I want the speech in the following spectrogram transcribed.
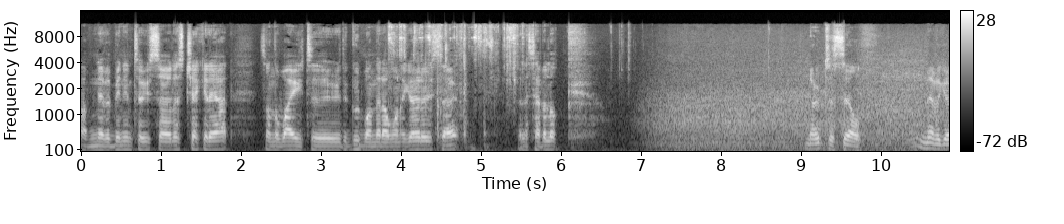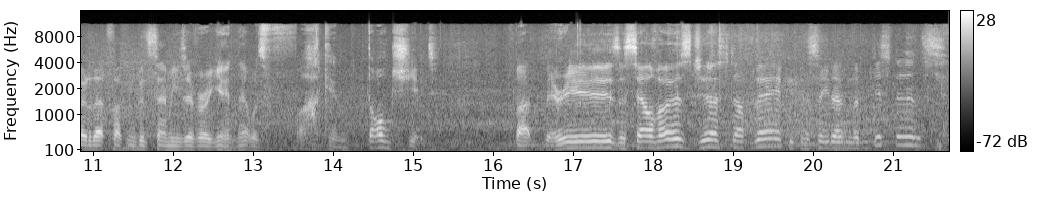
I've never been into, so let's check it out. It's on the way to the good one that I want to go to, so, let's have a look. Note to self, never go to that fucking Good Sammy's ever again. That was fucking dog shit. But there is a Salvos just up there, if you can see that in the distance.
